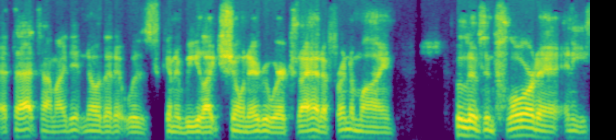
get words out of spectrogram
at that time I didn't know that it was going to be like shown everywhere because I had a friend of mine who lives in Florida and he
